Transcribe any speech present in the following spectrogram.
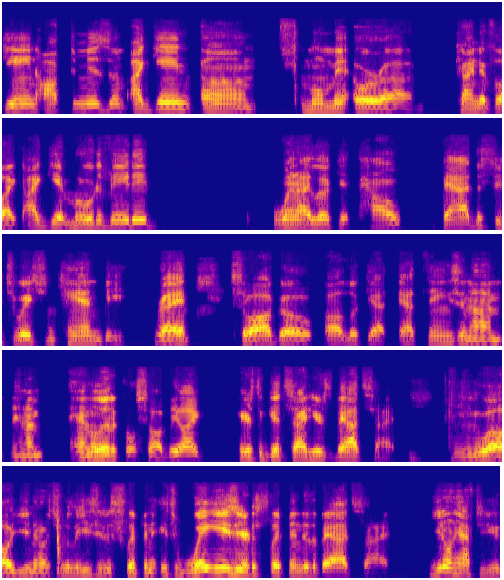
gain optimism i gain um moment or uh kind of like I get motivated when I look at how bad the situation can be, right? So I'll go, I'll look at at things and I'm and I'm analytical. So I'll be like, here's the good side, here's the bad side. Mm, well, you know, it's really easy to slip in. It's way easier to slip into the bad side. You don't have to do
